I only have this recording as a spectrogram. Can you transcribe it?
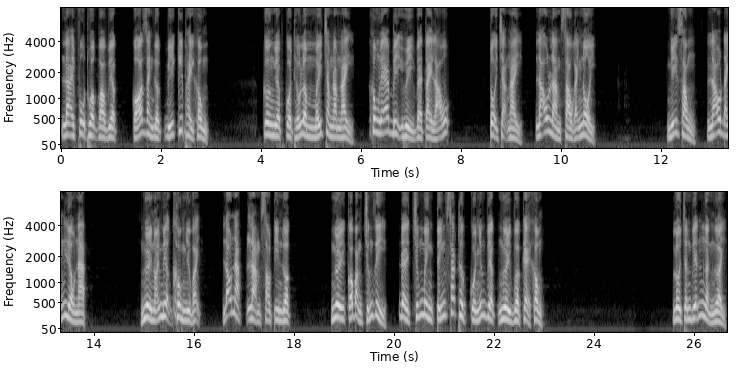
lại phụ thuộc vào việc có giành được bí kíp hay không cơ nghiệp của thiếu lâm mấy trăm năm nay không lẽ bị hủy về tay lão. Tội trạng này, lão làm sao gánh nổi. Nghĩ xong, lão đánh liều nạt. Người nói miệng không như vậy, lão nạp làm sao tin được. Người có bằng chứng gì để chứng minh tính xác thực của những việc người vừa kể không? Lôi Trấn Viễn ngẩn người.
